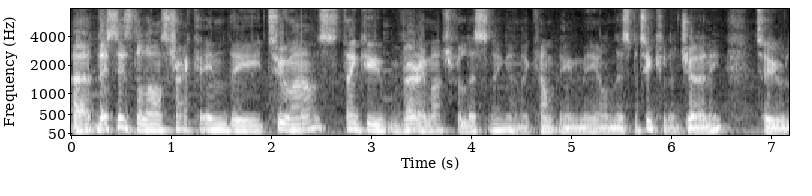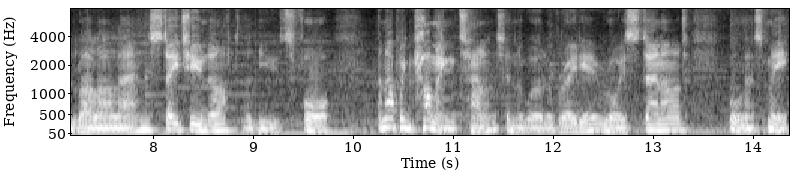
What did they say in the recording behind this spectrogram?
Uh, this is the last track in the two hours. Thank you very much for listening and accompanying me on this particular journey to La La Land. Stay tuned after the news for an up and coming talent in the world of radio, Roy Stannard. Oh, that's me.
